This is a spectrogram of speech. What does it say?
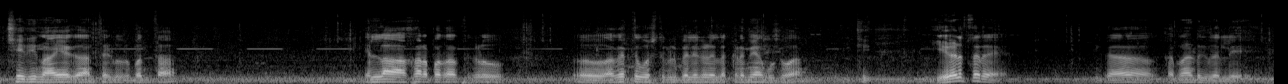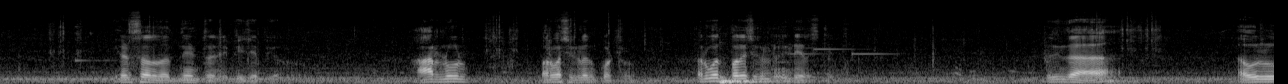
ಅಚ್ಛೇದಿ ನಾಯಕ ಅಂತ ಹೇಳಿದ್ರು ಬಂತ? ಎಲ್ಲ ಆಹಾರ ಪದಾರ್ಥಗಳು ಅಗತ್ಯ ವಸ್ತುಗಳ, ಬೆಲೆಗಳೆಲ್ಲ ಕಡಿಮೆ ಆಗ್ಬಿಟ್ವ. ಹೇಳ್ತಾರೆ. ಈಗ ಕರ್ನಾಟಕದಲ್ಲಿ ಎರಡು ಸಾವಿರದ ಹದಿನೆಂಟರಲ್ಲಿ ಬಿ ಜೆ ಪಿಯವರು ಆರುನೂರು ಭರವಸೆಗಳನ್ನು ಕೊಟ್ಟರು. ಅರವತ್ತು ಭರವಸೆಗಳನ್ನು ಈಡೇರಿಸ್ತೀವಿ ಅದರಿಂದ ಅವರು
